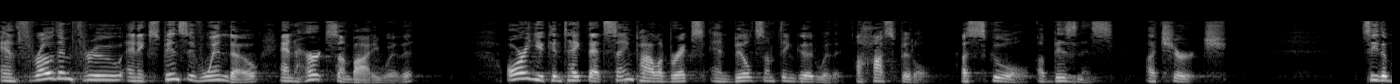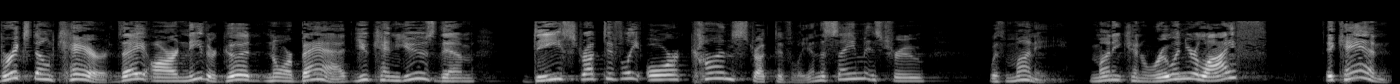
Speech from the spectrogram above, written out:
and throw them through an expensive window and hurt somebody with it. Or you can take that same pile of bricks and build something good with it. A hospital, a school, a business, a church. See, the bricks don't care. They are neither good nor bad. You can use them destructively or constructively. And the same is true with money. Money can ruin your life. It can.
